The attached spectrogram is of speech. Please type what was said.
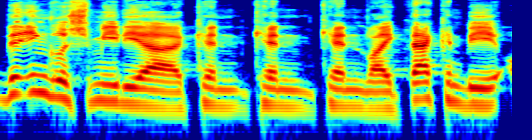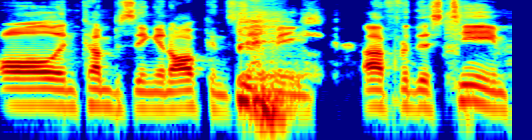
the English media can can can like that can be all encompassing and all consuming uh, for this team.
